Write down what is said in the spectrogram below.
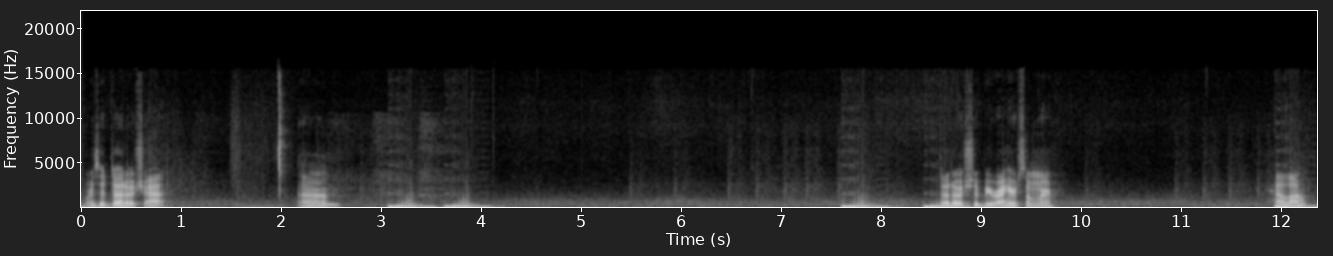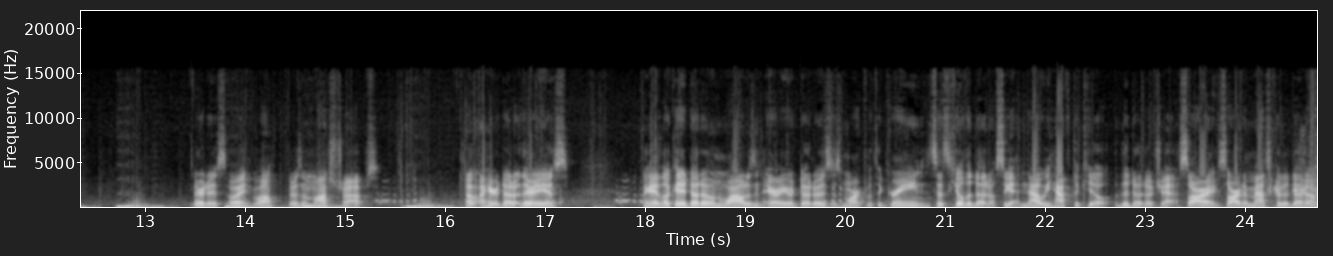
Where's the dodo chat? Um. Dodo should be right here somewhere. Hello? There it is. Oh, wait. Well, there's a Moschops. Oh, I hear Dodo. There he is. Okay, located dodo in wild is an area where dodos is marked with a green. It says kill the dodo. So yeah, now we have to kill the dodo chat. Sorry, sorry to massacre the dodo.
